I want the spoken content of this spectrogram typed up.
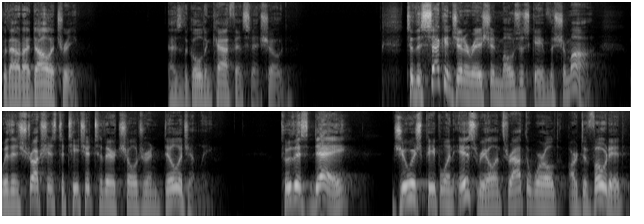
without idolatry, as the golden calf incident showed. To the second generation, Moses gave the Shema, with instructions to teach it to their children diligently. To this day, Jewish people in Israel and throughout the world are devoted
